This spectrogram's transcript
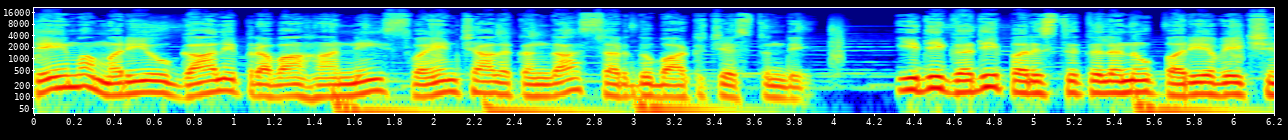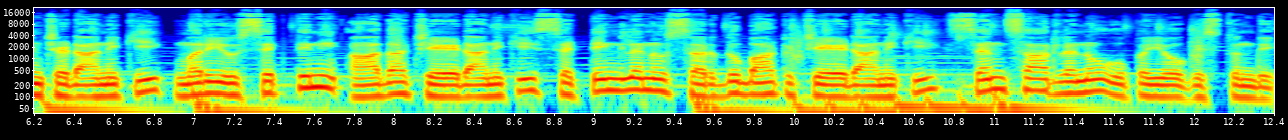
తేమ మరియు గాలి ప్రవాహాన్ని స్వయంచాలకంగా సర్దుబాటు చేస్తుంది. ఇది గది పరిస్థితులను పర్యవేక్షించడానికి మరియు శక్తిని ఆదా చేయడానికి సెట్టింగ్లను సర్దుబాటు చేయడానికి సెన్సార్లను ఉపయోగిస్తుంది.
